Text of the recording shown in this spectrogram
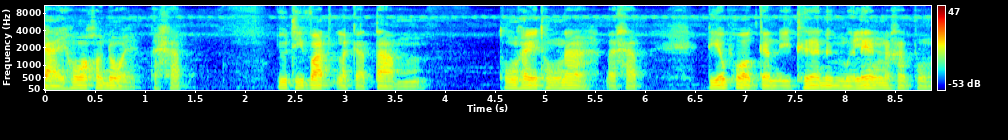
ยายห่อเขาหน่อยนะครับ อยู่ที่วัดแล้วก็ตามทงไฮทงหน้านะครับ เดี๋ยวพอกันอีกเทื่อหนึ่งมือแรงนะครับผม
